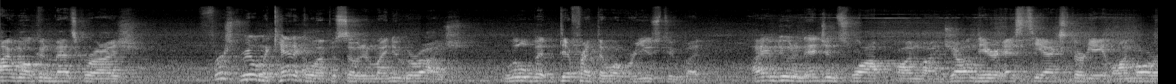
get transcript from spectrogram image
Hi, welcome to Matt's Garage. First real mechanical episode in my new garage. A little bit different than what we're used to, but I am doing an engine swap on my John Deere STX 38 lawnmower.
